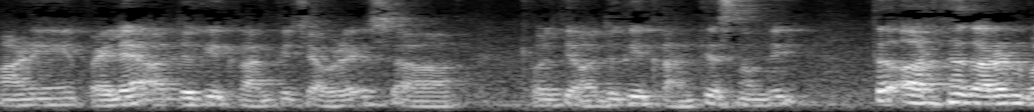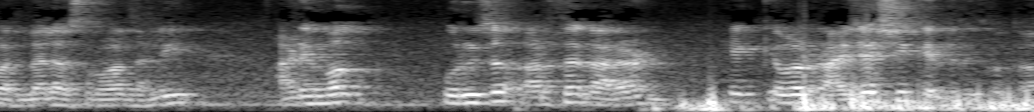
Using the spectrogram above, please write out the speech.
आणि पहिल्या औद्योगिक क्रांतीच्या वेळेस केवळ ती औद्योगिक क्रांतीच नव्हती तर अर्थकारण बदलायला सुरुवात झाली. आणि मग पूर्वीचं अर्थकारण हे केवळ राजाशी केंद्रित होतं.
